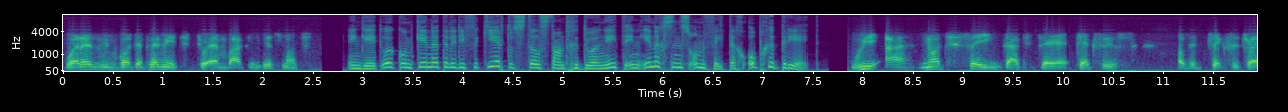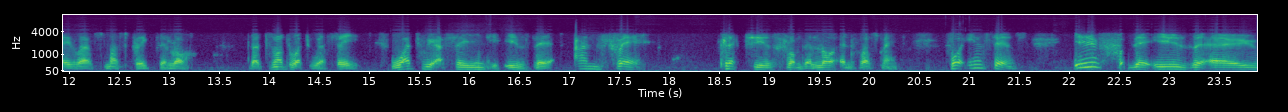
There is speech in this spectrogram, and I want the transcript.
whereas we've got a permit to embark in this month. Inge het ook ontken dat hulle die verkeer tot stilstand gedwing het en enigstens onwettig opgetree het. We are not saying that the taxis or the taxi drivers must break the law. That's not what we are saying. What we are saying is the unfair practice from the law enforcement. For instance, if there is a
